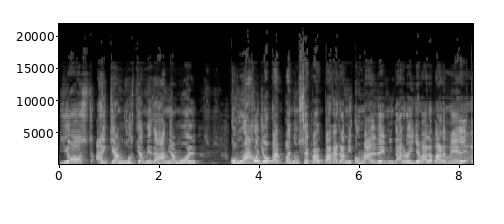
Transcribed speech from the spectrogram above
Dios, ay, qué angustia me da, mi amor. ¿Cómo hago yo para, no sé, para agarrar a mi comadre de milagro y llevarla para el médico?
